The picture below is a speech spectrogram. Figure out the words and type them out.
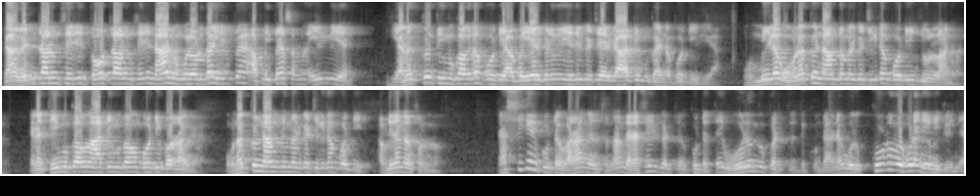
நான் வென்றாலும் சரி தோற்றாலும் சரி நான் உங்களோடு தான் இருப்பேன். அப்படி பேசுறேன்னா இல்லையே? எனக்கும் திமுகவுக்கு தான் போட்டி. அப்போ ஏற்கனவே எதிர்க்கட்சியாக இருக்க அதிமுக என்ன போட்டி இல்லையா? உண்மையில் உனக்கும் நாம் தமிழ் கட்சிக்கு தான் போட்டின்னு சொல்லலாம் நான். ஏன்னா திமுகவும் அதிமுகவும் போட்டி போடுறாங்க. உனக்கும் நாம் தமிழ் கட்சிக்கு தான் போட்டி. அப்படி தான் நான் சொல்லணும். ரசிகர் கூட்டம் வராங்கன்னு சொன்னால் அந்த ரசிகர் கூட்ட- கூட்டத்தை ஒழுங்குபடுத்துறதுக்கு உண்டான ஒரு குழுவை கூட நியமிக்கலைங்க.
